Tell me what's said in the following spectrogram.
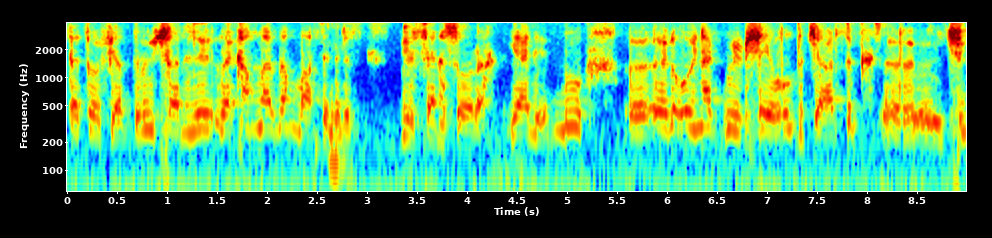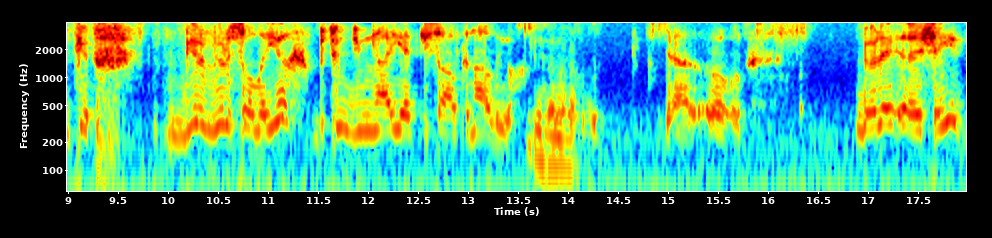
petrol fiyatları üç haneli rakamlardan bahsederiz bir sene sonra. Yani bu e, öyle oynak bir şey oldu ki artık e, çünkü bir virüs olayı bütün dünyayı etkisi altına alıyor. E, ya o, böyle e, şeyi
